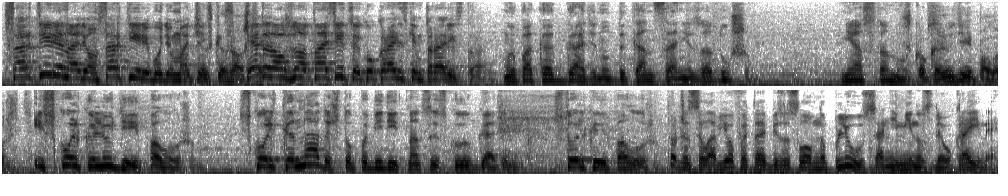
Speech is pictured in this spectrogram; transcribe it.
В сортире найдем, в сортире будем мочить. сказал, что- Это должно относиться и к украинским террористам. Мы пока гадину до конца не задушим, не остановимся. Сколько людей положите? И сколько людей положим? Сколько надо, чтобы победить нацистскую гадину, столько и положим. Тот же Соловьев — это, безусловно, плюс, а не минус для Украины.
